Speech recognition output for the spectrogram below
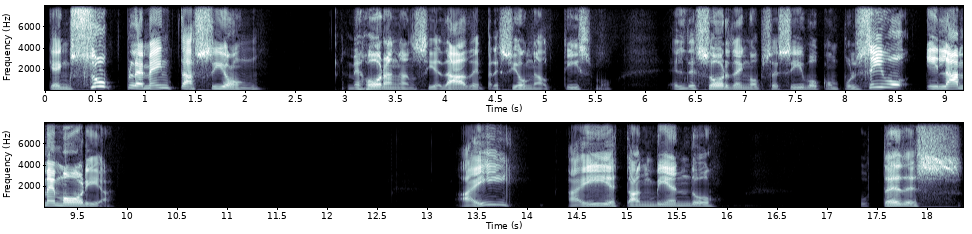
que en suplementación mejoran ansiedad, depresión, autismo, el desorden obsesivo compulsivo y la memoria. Ahí, ahí están viendo ustedes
